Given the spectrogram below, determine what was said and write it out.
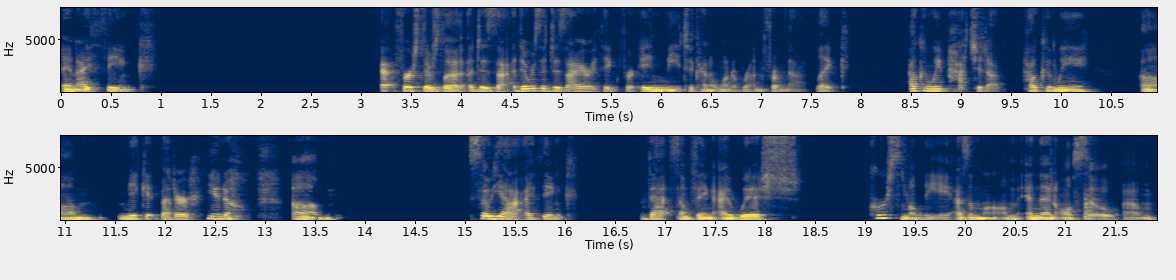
and i think at first there's a, a desire there was a desire i think for in me to kind of want to run from that. Like how can we patch it up? How can we um make it better you know? Um so yeah i think that's something i wish personally as a mom and then also um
